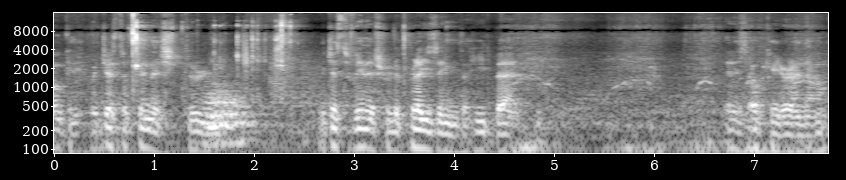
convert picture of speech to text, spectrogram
Okay, we just finished. We just finished replacing the heat bed. It is okay right now.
